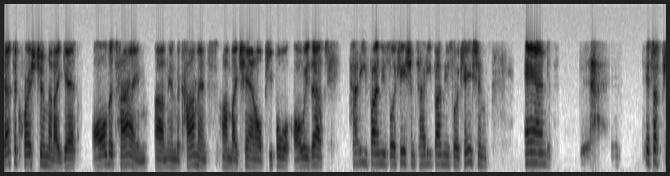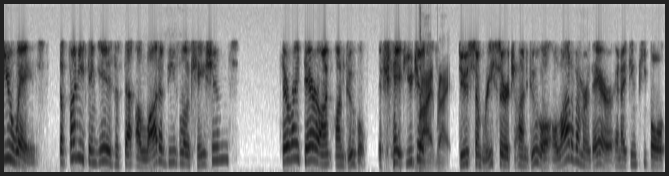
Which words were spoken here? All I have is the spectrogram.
that's a question that I get all the time um, in the comments on my channel. People will always ask, "How do you find these locations? How do you find these locations?" And it's a few ways. The funny thing is, is that a lot of these locations, they're right there on on Google. If if you just Right, right. do some research on Google, a lot of them are there, and I think people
